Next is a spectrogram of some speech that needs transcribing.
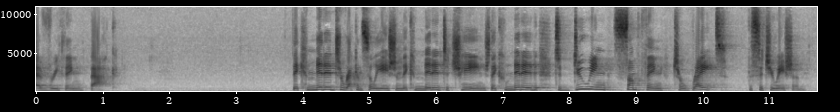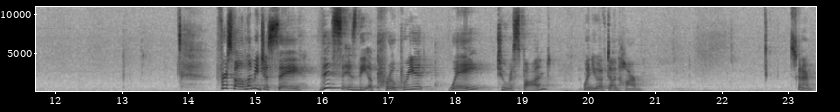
everything back. They committed to reconciliation. They committed to change. They committed to doing something to right the situation. First of all, let me just say this is the appropriate way to respond when you have done harm. I'm just going to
